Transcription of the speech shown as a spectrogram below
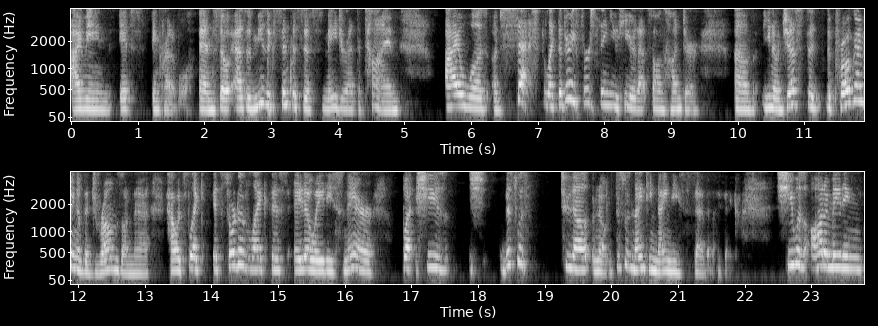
I mean, it's incredible. And so, as a music synthesis major at the time, I was obsessed. Like the very first thing you hear that song Hunter, um, you know, just the the programming of the drums on that, how it's like it's sort of like this 808 snare, but she's she, this was 2000 no, this was 1997, I think. She was automating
